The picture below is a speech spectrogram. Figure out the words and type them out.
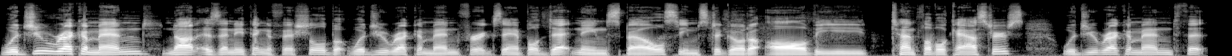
Would you recommend, not as anything official, but would you recommend, for example, detonating spell seems to go to all the 10th level casters? Would you recommend that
